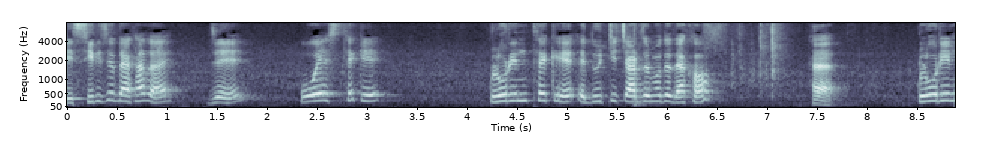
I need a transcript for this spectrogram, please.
এই সিরিজে দেখা যায় যে ওএস থেকে ক্লোরিন থেকে এই দুইটি চার্জের মধ্যে দেখো হ্যাঁ ক্লোরিন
